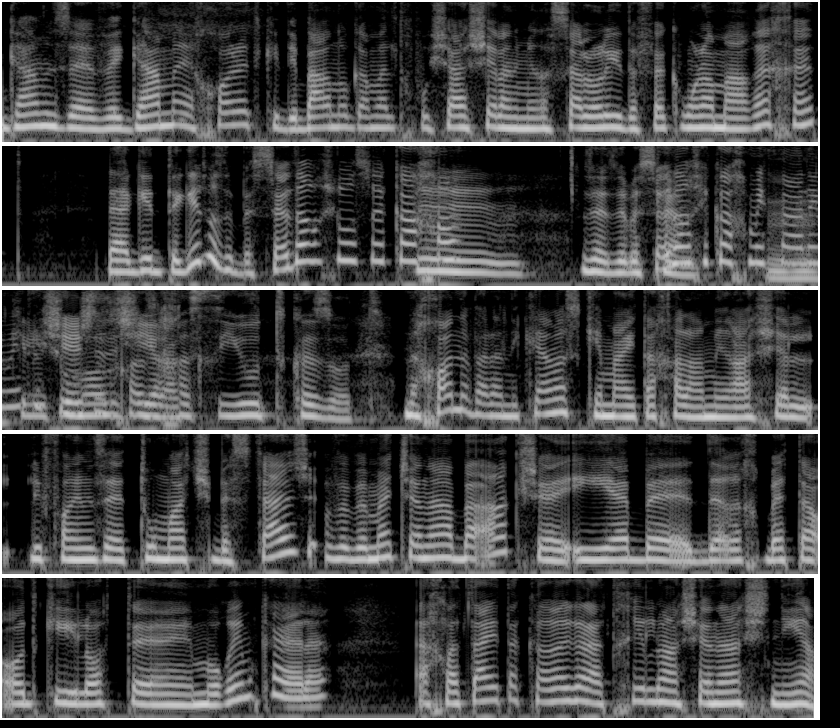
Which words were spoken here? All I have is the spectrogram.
גם זה, וגם היכולת, כי דיברנו גם על תחושה של אני מנסה לא להידפק מול המערכת, להגיד, תגידו, זה בסדר שהוא עושה ככה? Mm. זה, זה בסדר כן. שכך מתנהלים איתי, שהוא מאוד חזק. כאילו שיש איזושהי יחסיות כזאת. נכון, אבל אני כן מסכימה איתך על האמירה של לפעמים זה too much בסטאז', ובאמת שנה הבאה, כשיהיה בדרך בטא עוד קהילות אה, מורים כאלה, ההחלטה הייתה כרגע להתחיל מהשנה השנייה.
